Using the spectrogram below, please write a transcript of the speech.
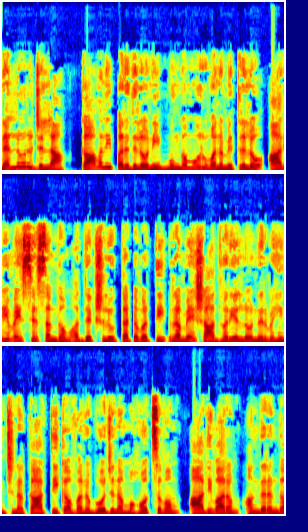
నెల్లూరు జిల్లా కావలి పరిధిలోని ముంగమూరు వనమిత్రలో ఆర్యవైశ్య సంఘం అధ్యక్షులు తటవర్తి రమేష్ ఆధ్వర్యంలో నిర్వహించిన కార్తీక వనభోజన మహోత్సవం ఆదివారం అంగరంగ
